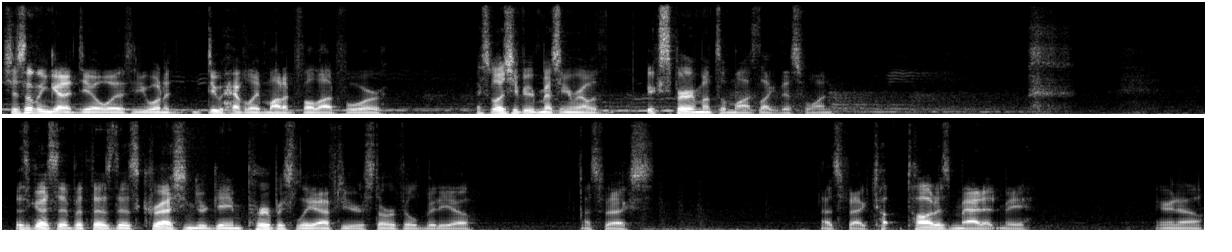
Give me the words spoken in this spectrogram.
It's just something you gotta deal with if you want to do heavily modded Fallout 4. Especially if you're messing around with experimental mods like this one. this guy said Bethesda is crashing your game purposely after your Starfield video. That's facts. That's fact. T Todd is mad at me. You know.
